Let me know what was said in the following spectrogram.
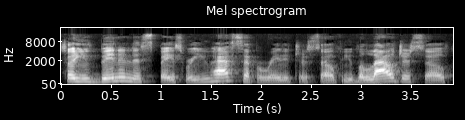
So you've been in this space where you have separated yourself. You've allowed yourself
